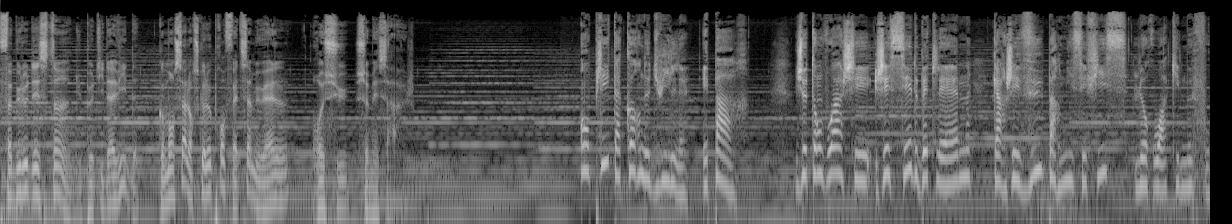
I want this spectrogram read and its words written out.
Fabuleux destin du petit David commença lorsque le prophète Samuel reçut ce message. Emplis ta corne d'huile et pars. Je t'envoie chez Jessé de Bethléem, car j'ai vu parmi ses fils le roi qu'il me faut.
